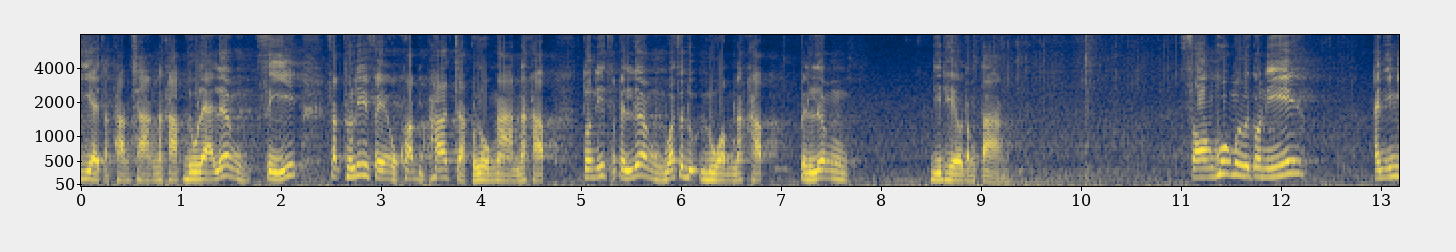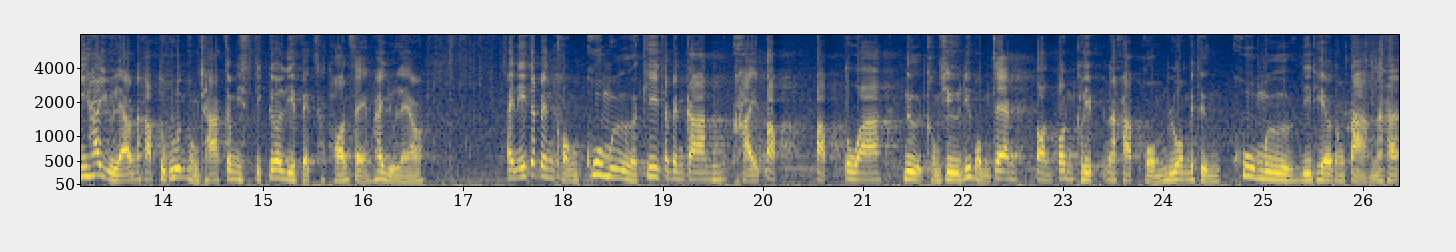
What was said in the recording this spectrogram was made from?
เยียจากทางช้างนะครับ ดูแลเรื่องสี Factory Fail ความผิดพลาดจากโรงงานนะครับ ตัวนี้จะเป็นเรื่องวัสดุนวมนะครับ เป็นเรื่อง ดีเทลต่างๆซองคู่มือตัวนี้ อันนี้มีให้อยู่แล้วนะครับ ทุกรุ่นของชาร์กจะมีสติกเกอร์รีเฟกสะท้อนแสงให้อยู่แล้ว อันนี้จะเป็นของคู่มือที่จะเป็นการไขปรับปรับตัวหนืดของชิวที่ผมแจ้งตอนต้นคลิปนะครับ ผมรวมไปถึงคู่มือดีเทลต่างๆนะครับ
